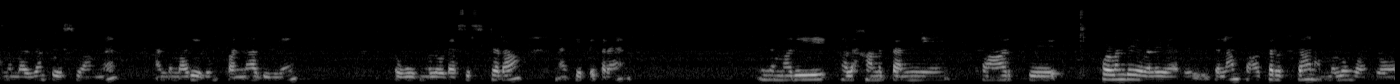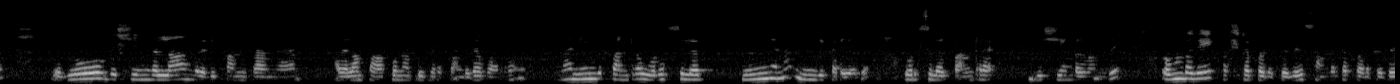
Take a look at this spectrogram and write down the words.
அந்த மாதிரி தான் பேசுவாங்க. அந்த மாதிரி எதுவும் பண்ணாதீங்க. உங்களோட சிஸ்டராக நான் கேட்டுக்கிறேன். இந்த மாதிரி அழகான தண்ணி பார்க்கு குழந்தைய விளையாடுறது இதெல்லாம் பார்க்கறதுக்கு தான் நம்மளும் வர்றோம். எவ்வளோ விஷயங்கள்லாம் அங்கே ரெடி பண்ணுறாங்க அதெல்லாம் பார்க்கணும் அப்படிங்கிறதுக்காண்டி தான் வரோம் ஆனால் நீங்கள் பண்ணுற ஒரு சிலர் நீங்கன்னா நீங்கள் கிடையாது. ஒரு சிலர் பண்ணுற விஷயங்கள் வந்து ரொம்பவே கஷ்டப்படுத்துது சங்கடப்படுத்துது.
